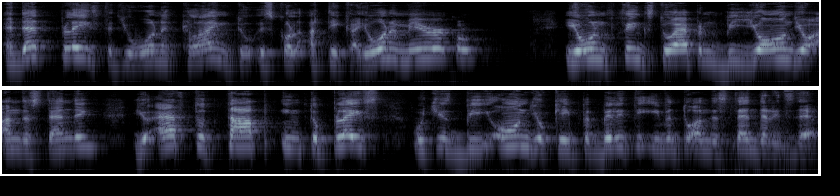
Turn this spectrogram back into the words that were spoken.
And that place that you want to climb to is called Atika. You want a miracle? You want things to happen beyond your understanding? You have to tap into place which is beyond your capability even to understand that it's there.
